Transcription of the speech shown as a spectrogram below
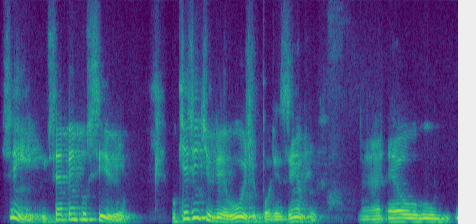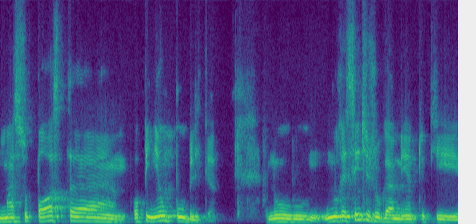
Sim, isso é bem possível. O que a gente vê hoje, por exemplo, é o, uma suposta opinião pública. No, no, recente julgamento que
